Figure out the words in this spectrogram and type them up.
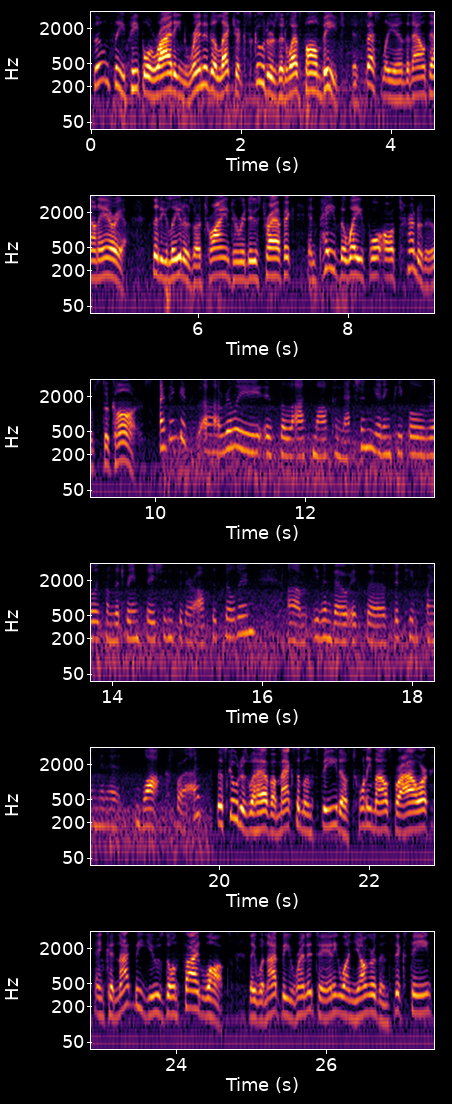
Soon see people riding rented electric scooters in West Palm Beach, especially in the downtown area. City leaders are trying to reduce traffic and pave the way for alternatives to cars. I think it's uh, really is the last mile connection, getting people really from the train station to their office building, um, even though it's a 15, 20 minute walk for us. The scooters would have a maximum speed of 20 miles per hour and could not be used on sidewalks. They would not be rented to anyone younger than 16.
